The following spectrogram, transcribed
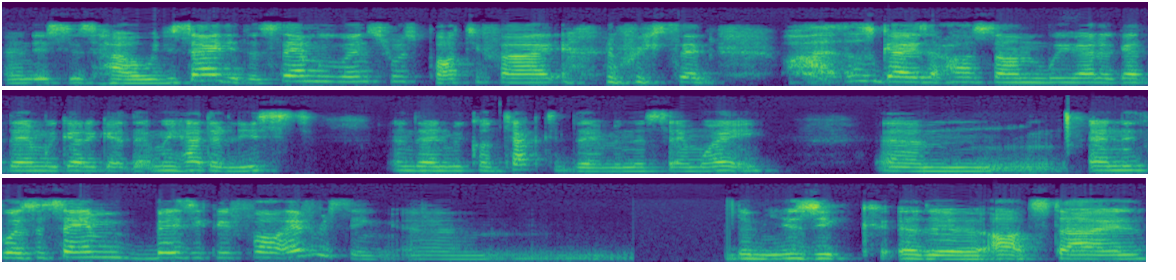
and this is how we decided. The same we went through Spotify. we said, oh, those guys are awesome. We got to get them. We got to get them. We had a list and then we contacted them in the same way. Um, and it was the same basically for everything um, the music, uh, the art style,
